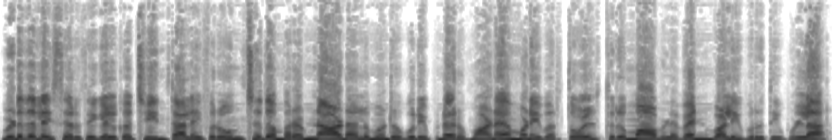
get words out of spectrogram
விடுதலை சிறுத்தைகள் கட்சியின் தலைவரும் சிதம்பரம் நாடாளுமன்ற உறுப்பினருமான முனைவர் தொல் திருமாவளவன் வலியுறுத்தியுள்ளார்.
